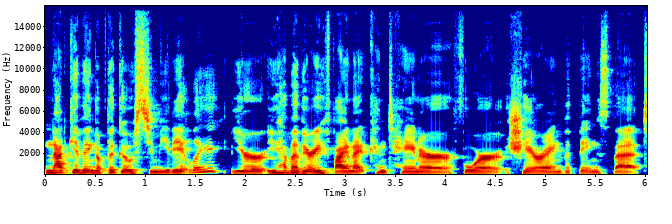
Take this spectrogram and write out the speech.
not giving up the ghost immediately. You're you have a very finite container for sharing the things that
